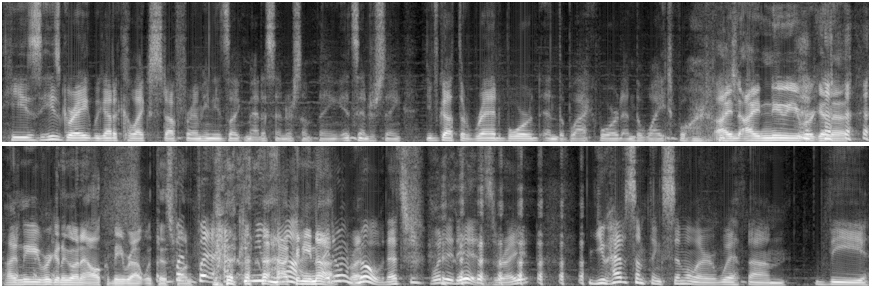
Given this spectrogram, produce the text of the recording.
He's he's great. We got to collect stuff for him. He needs like medicine or something. It's interesting. You've got the red board and the black board and the white board. I, I knew you were gonna I knew you were gonna go an alchemy route with this one. But, but how can you not? How can you not, I don't right? know. That's just what it is, right? you have something similar with um, the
